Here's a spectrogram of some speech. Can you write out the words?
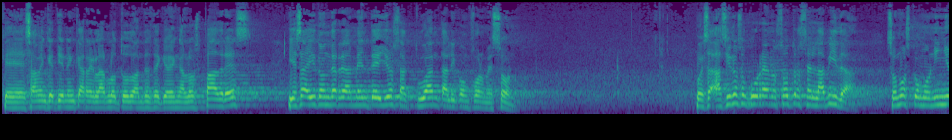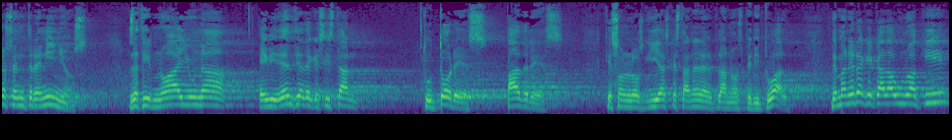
que saben que tienen que arreglarlo todo antes de que vengan los padres, y es ahí donde realmente ellos actúan tal y conforme son. Pues así nos ocurre a nosotros en la vida. Somos como niños entre niños. Es decir, no hay una evidencia de que existan tutores, padres, que son los guías que están en el plano espiritual. De manera que cada uno aquí,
